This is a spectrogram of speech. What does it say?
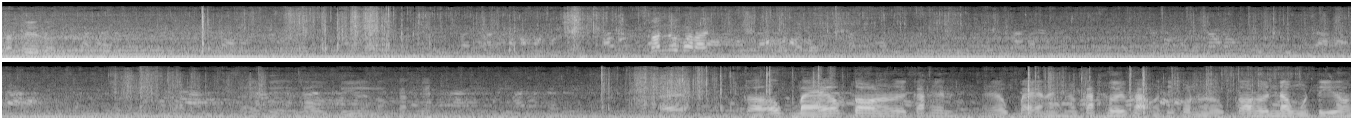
Cắt hết rồi. Tắt nước vào đây đấy để lâu tí là nó cắt hết đấy cỡ ốc bé ốc to nó rồi cắt hết này. Đây, ốc bé này nó cắt hơi phạm một tí còn nó ốc to hơn nông một tí thôi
